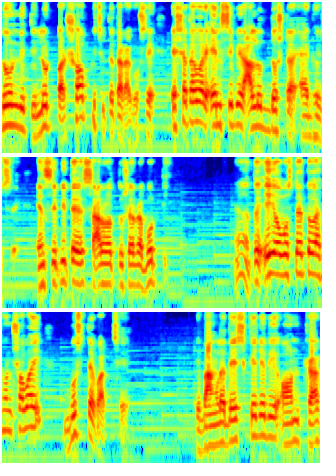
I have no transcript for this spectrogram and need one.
দুর্নীতি, লুটপাট সব কিছুতে তারা করছে এর সাথে আবার এনসিপির আলুর দোষটা অ্যাড হয়েছে। এনসিপিতে সারোয়ার তুষাররা ভর্তি। হ্যাঁ তো এই অবস্থায় তো এখন সবাই বুঝতে পারছে যে বাংলাদেশকে যদি অন ট্রাক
